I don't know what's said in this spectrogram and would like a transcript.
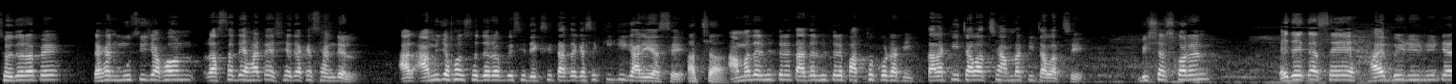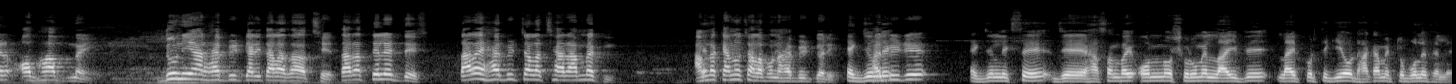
সৌদি আরবে দেখেন মুসি যখন রাস্তা দিয়ে হাঁটে সে দেখে স্যান্ডেল। আর আমি যখন সৌদি আরব গেছি দেখছি তাদের কাছে কি কি গাড়ি আছে। আচ্ছা। আমাদের ভিতরে তাদের ভিতরে পার্থক্যটা কি? তারা কি চালাচ্ছে আমরা কি চালাচ্ছি? বিশ্বাস করেন এদের কাছে হাইব্রিড ইউনিটের অভাব নাই। দুনিয়ার হাইব্রিড গাড়ি তারা চালাচ্ছে। তারা তেলের দেশ। তারাই হাইব্রিড চালাচ্ছে আর আমরা কি? আমরা কেন চালাবো না হাইব্রিড গাড়ি? একজন একজন লিখছে যে হাসান ভাই অন্য শোরুমের লাইভে লাইভ করতে গিয়েও ঢাকা মেট্রো বলে ফেলে।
